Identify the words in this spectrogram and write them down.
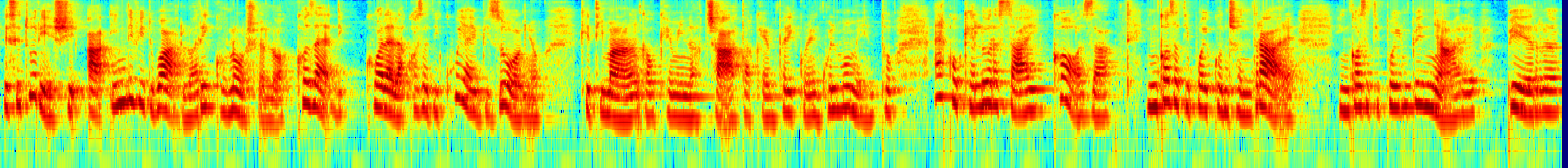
e se tu riesci a individuarlo, a riconoscerlo, cos'è, di, qual è la cosa di cui hai bisogno, che ti manca o che è minacciata, che è in pericolo in quel momento, ecco che allora sai cosa, in cosa ti puoi concentrare in cosa ti puoi impegnare per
